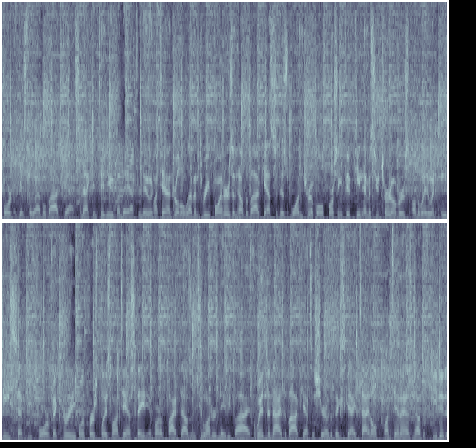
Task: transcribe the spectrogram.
court against the rival Bobcats. And that continued Monday afternoon. Montana drilled 11 three-pointers and held the Bobcats to just one triple, forcing 15 MSU turnovers on the way to an 80-74 victory over first-place Montana State in front of 5,285. The win denied the Bobcats a share of the Big Sky title. Montana has now defeated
